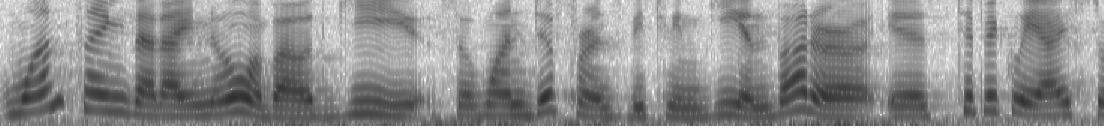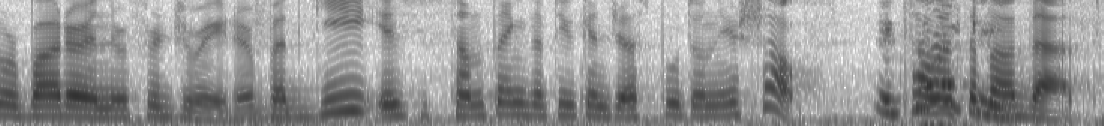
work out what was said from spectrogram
one thing that I know about ghee, so one difference between ghee and butter is typically I store butter in the refrigerator, but ghee is something that you can just put on your shelf. Tell us about that.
